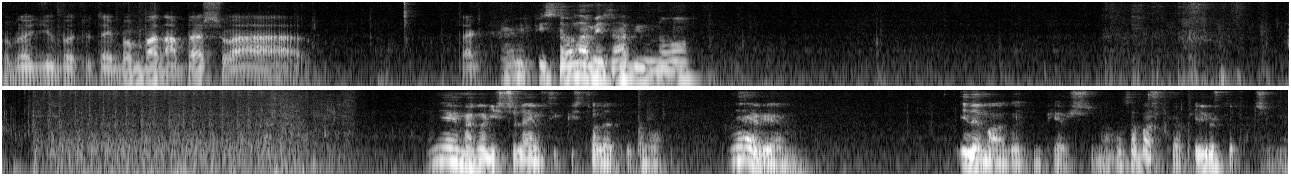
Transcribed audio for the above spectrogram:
Bo Bledziu, bo tutaj bomba na B szła. a Tak, No i pistola mnie zabił, no. Nie wiem jak oni strzelają z tych pistoletów, no. Nie wiem. Ile ma godzin pierwszy? No zobacz profil, już tu patrzymy.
